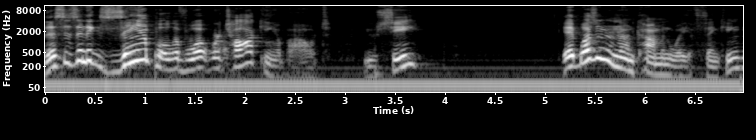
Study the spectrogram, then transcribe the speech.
This is an example of what we're talking about. You see? It wasn't an uncommon way of thinking.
